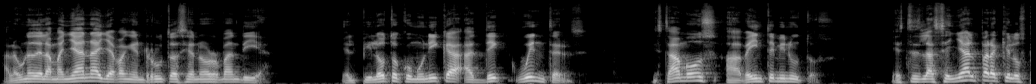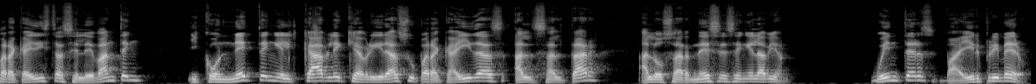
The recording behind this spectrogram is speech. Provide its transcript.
A la una de la mañana ya van en ruta hacia Normandía. El piloto comunica a Dick Winters. Estamos a 20 minutos. Esta es la señal para que los paracaidistas se levanten y conecten el cable que abrirá su paracaídas al saltar a los arneses en el avión. Winters va a ir primero.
